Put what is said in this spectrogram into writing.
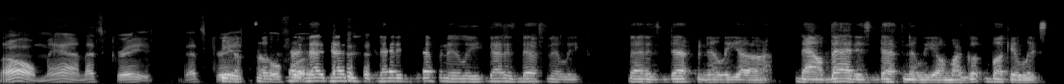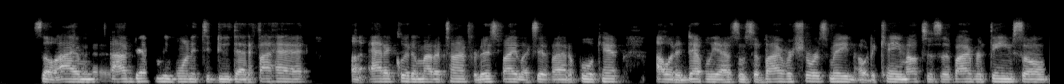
Oh man, that's great. That's great. Yeah, so Go for that, it. that, that is that is definitely that is definitely that is definitely uh now that is definitely on my bucket list. So I'm I definitely wanted to do that. If I had an adequate amount of time for this fight, like I said, if I had a full camp, I would have definitely had some Survivor shorts made, and I would have came out to Survivor theme song,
